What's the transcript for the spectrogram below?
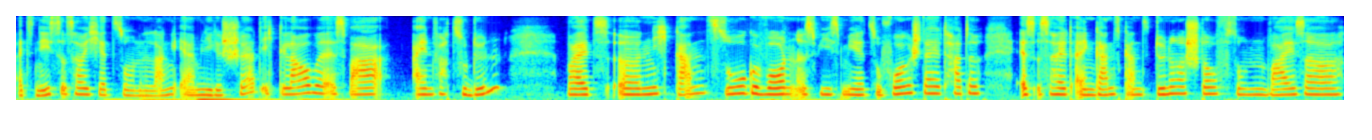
Als nächstes habe ich jetzt so ein langärmeliges Shirt. Ich glaube, es war einfach zu dünn weil es äh, nicht ganz so geworden ist, wie ich es mir jetzt so vorgestellt hatte. Es ist halt ein ganz, ganz dünner Stoff, so ein weißer,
